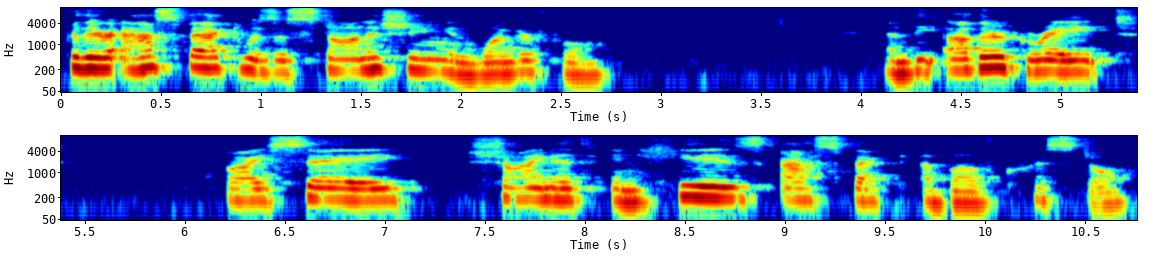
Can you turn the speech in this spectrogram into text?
For their aspect was astonishing and wonderful. And the other great, I say, shineth in his aspect above crystal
